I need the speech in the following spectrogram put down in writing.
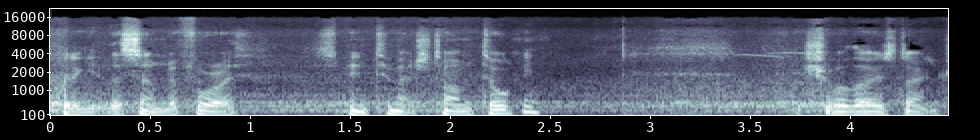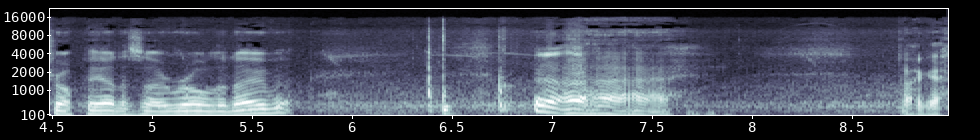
gotta get this in before I spend too much time talking. Make sure those don't drop out as I roll it over. Ah, bugger.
